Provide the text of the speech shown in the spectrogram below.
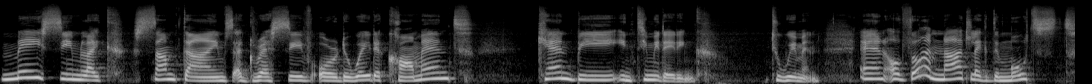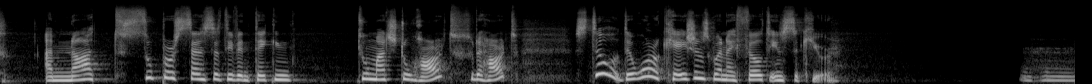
may seem like sometimes aggressive, or the way they comment can be intimidating to women. And although I'm not like the most I'm not super sensitive and taking too much to heart to the heart. Still, there were occasions when I felt insecure. Mm-hmm.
